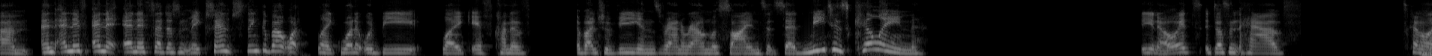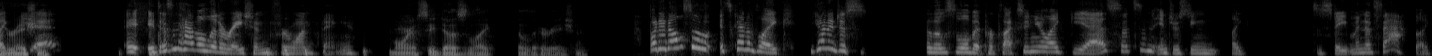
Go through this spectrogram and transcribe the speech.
um, and and if and and if that doesn't make sense, think about what like what it would be like if kind of a bunch of vegans ran around with signs that said "meat is killing." You know, it's it doesn't have. It's kind of like. Yeah. It, it doesn't have alliteration for one thing, Morrissey does like alliteration. but it also it's kind of like you kind of just a little, it's a little bit perplexing. You're like, yes, that's an interesting like it's a statement of fact. Like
